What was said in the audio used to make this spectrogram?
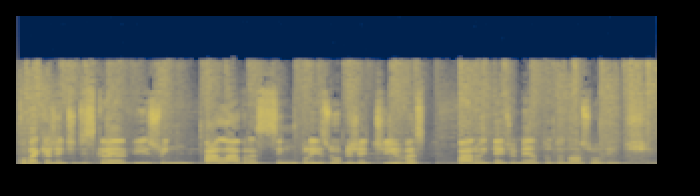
Como é que a gente descreve isso em palavras simples, objetivas, para o entendimento do nosso ouvinte?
